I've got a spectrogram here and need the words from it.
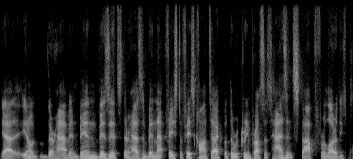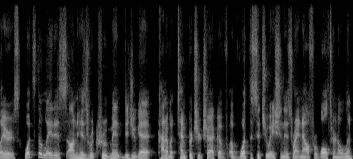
yeah, you know, there haven't been visits, there hasn't been that face to face contact, but the recruiting process hasn't stopped for a lot of these players. What's the latest on his recruitment? Did you get kind of a temperature check of, of what the situation is right now for Walter Nolen?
